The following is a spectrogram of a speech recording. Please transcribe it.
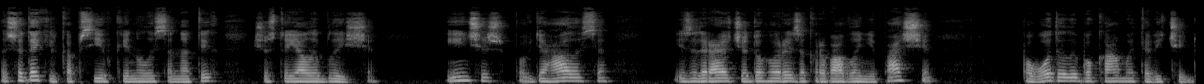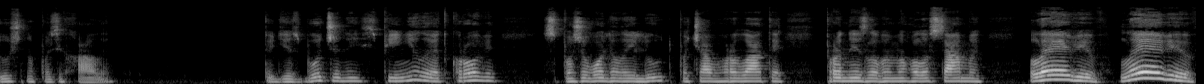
Лише декілька псів кинулися на тих, що стояли ближче, інші ж повдягалися і, задираючи догори закривавлені пащі, поводили боками та відчайдушно позіхали. Тоді, збуджений, сп'янілий від крові, спожеволілий люд почав горлати пронизливими голосами Левів, левів,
